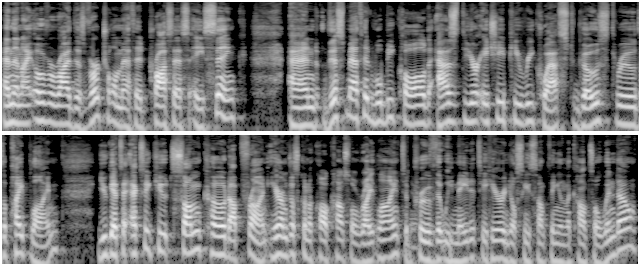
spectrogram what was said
And then I override this virtual method, process async, and this method will be called as your HTTP request goes through the pipeline. You get to execute some code up front. Here I'm just going to call console write line to prove that we made it to here, and you'll see something in the console window.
